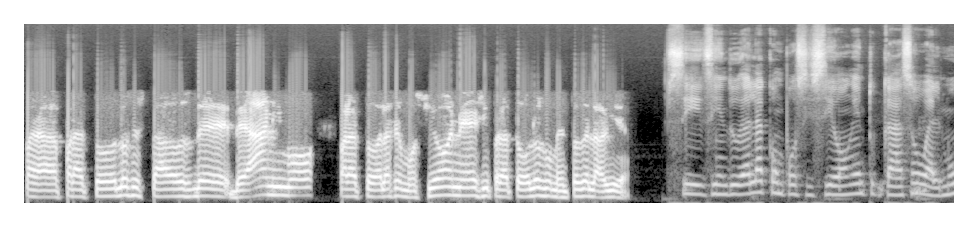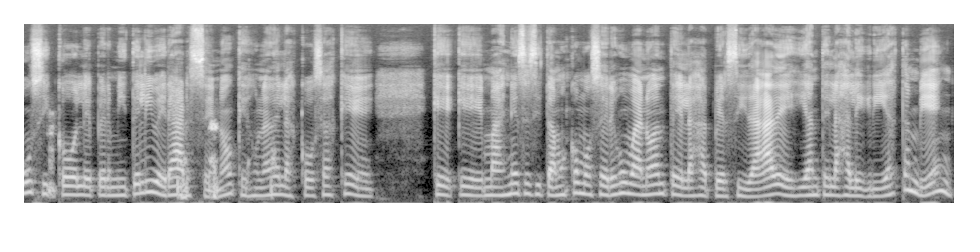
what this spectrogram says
para, para todos los estados de, ánimo, para todas las emociones y para todos los momentos de la vida. Sí, sin duda la composición en tu caso o al músico le permite liberarse, ¿no? Que es una de las cosas que, que, más necesitamos como seres humanos ante las adversidades y ante las alegrías también.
